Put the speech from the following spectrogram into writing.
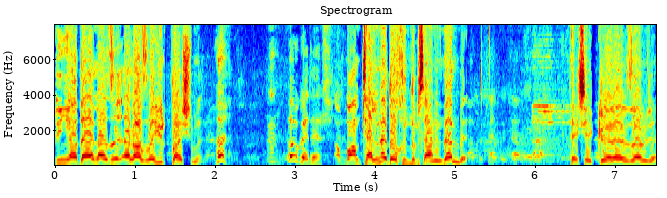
dünyada Elazığ Elazığ'da yurtbaşı mı? O kadar. Bam teline dokundum senin değil mi? Teşekkür ederiz amca.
